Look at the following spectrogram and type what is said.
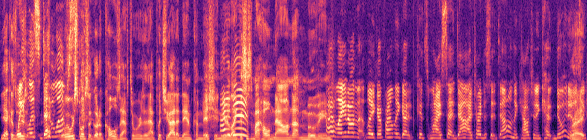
yeah, because we, weightless deadlifts? we were supposed to go to Kohl's afterwards, and that puts you out of damn commission. I You're like, "This is my home now. I'm not moving." I laid on like, I finally got, because when I sat down, I tried to sit down on the couch and it kept doing it. I was Right. like,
